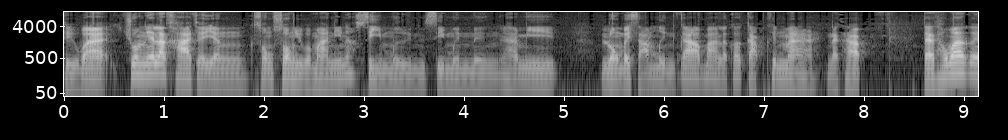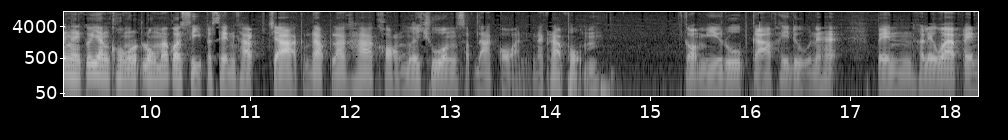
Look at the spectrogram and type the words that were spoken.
ถือว่าช่วงนี้ราคาจะยังทรงๆ อยู่ประมาณนี้เนาะ40,000 41,000นะฮะมีลงไป 39,000 บ้างแล้วก็กลับขึ้นมานะครับ แต่ถ้าว่ายังไงก็ยังคงลดลงมากกว่า 4%ครับ จากระดับราคาของเมื่อช่วงสัปดาห์ก่อนนะครับผม ก็มีรูปกราฟให้ดูนะฮะ เป็นเขาเรียกว่าเป็น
